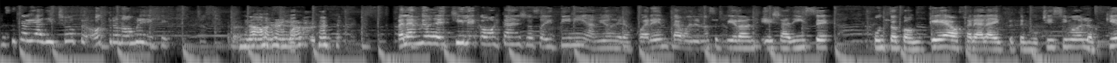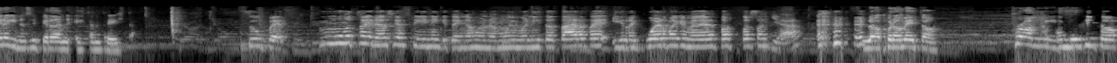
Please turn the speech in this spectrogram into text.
No sé que habías dicho otro, otro nombre y dije. No, no, no. Hola amigos de Chile, ¿cómo están? Yo soy Tini, amigos de los 40. Bueno, no se pierdan, ella dice, junto con Kea, ojalá la disfruten muchísimo. Los quiero y no se pierdan esta entrevista. Súper. Muchas gracias, Tini, que tengas una muy bonita tarde y recuerda que me des dos cosas ya. Lo prometo. Promise. Un besito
